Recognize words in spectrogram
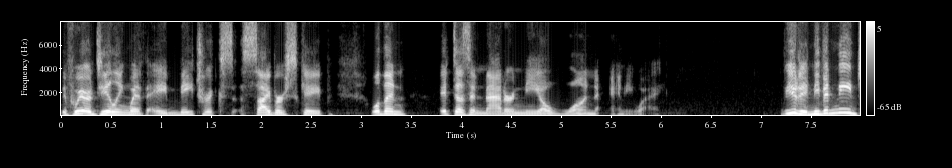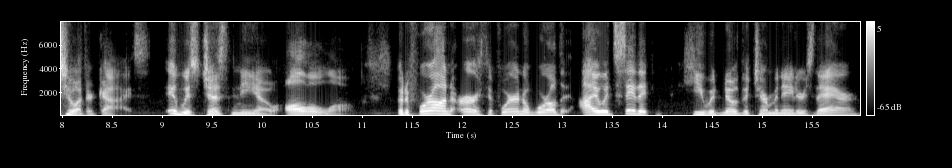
If we are dealing with a Matrix cyberscape, well then it doesn't matter. Neo won anyway. You didn't even need two other guys. It was just Neo all along. But if we're on Earth, if we're in a world, I would say that he would know the Terminator's there.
